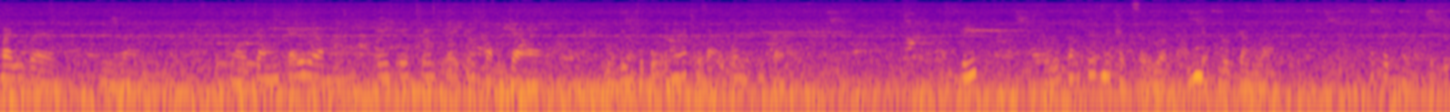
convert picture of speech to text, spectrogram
bay về thì là ngồi trong cái um, cái cái cái cái cái phòng trà. Thì viên của vũ hát cái bài có một cái bài viết và lúc đó Tuyết mới thật sự là cảm nhận được rằng là cái tin này là cái tin.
